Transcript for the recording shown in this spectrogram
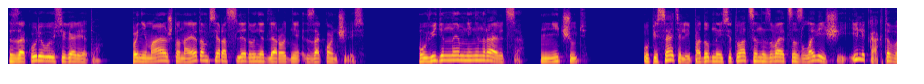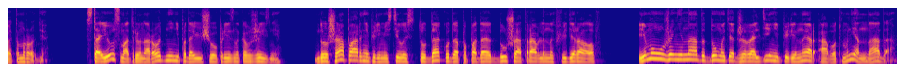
Закуриваю сигарету. Понимаю, что на этом все расследования для Родни закончились. Увиденное мне не нравится. Ничуть. У писателей подобная ситуация называется зловещей или как-то в этом роде. Стою, смотрю на Родни, не подающего признаков жизни – Душа парня переместилась туда, куда попадают души отравленных федералов. Ему уже не надо думать о Джеральдине Перенер, а вот мне надо.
